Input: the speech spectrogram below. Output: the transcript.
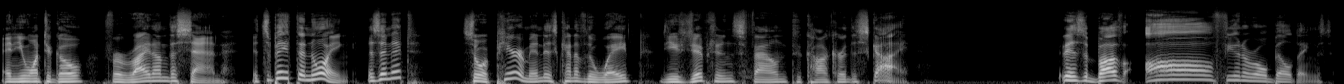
and you want to go for a ride on the sand, it's a bit annoying, isn't it? So a pyramid is kind of the way the Egyptians found to conquer the sky. It is above all funeral buildings.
